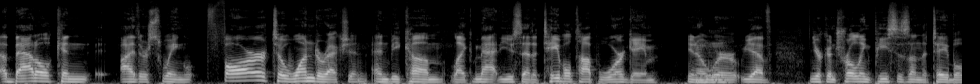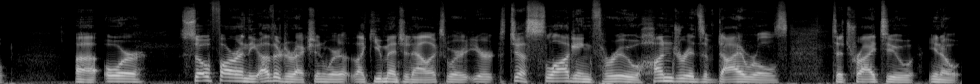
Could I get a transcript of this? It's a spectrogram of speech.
a battle can either swing far to one direction and become like Matt you said a tabletop war game you know where you have you're controlling pieces on the table uh, or so far in the other direction where like you mentioned Alex where you're just slogging through hundreds of die rolls to try to you know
